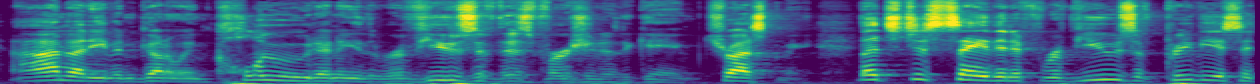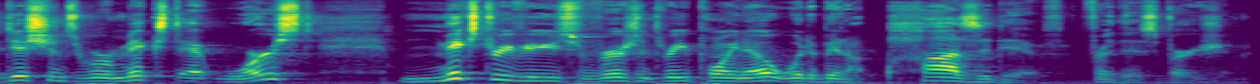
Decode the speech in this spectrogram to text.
I'm not even going to include any of the reviews of this version of the game, trust me. Let's just say that if reviews of previous editions were mixed at worst, Mixed reviews for version 3.0 would have been a positive for this version,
